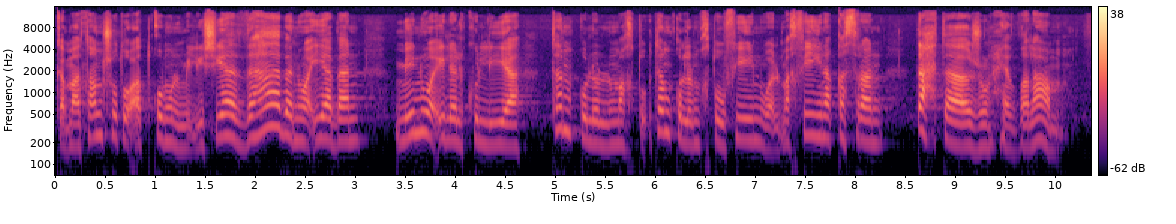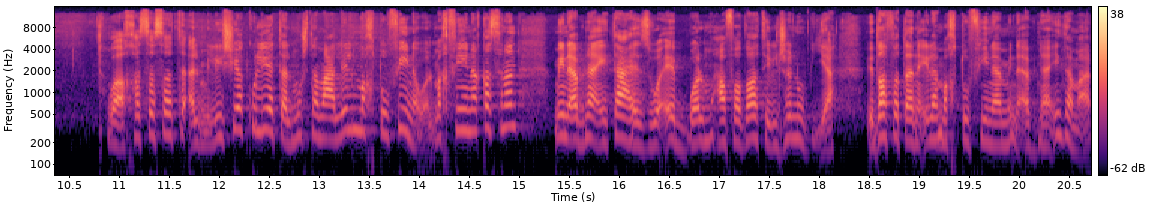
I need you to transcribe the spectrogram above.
كما تنشط أطقم الميليشيات ذهابا وإيابا من وإلى الكلية تنقل, المخطوفين والمخفيين قسرا تحت جنح الظلام. وخصصت الميليشيا كلية المجتمع للمخطوفين والمخفيين قسرا من أبناء تعز وإب والمحافظات الجنوبية إضافة إلى مخطوفين من أبناء ذمار.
